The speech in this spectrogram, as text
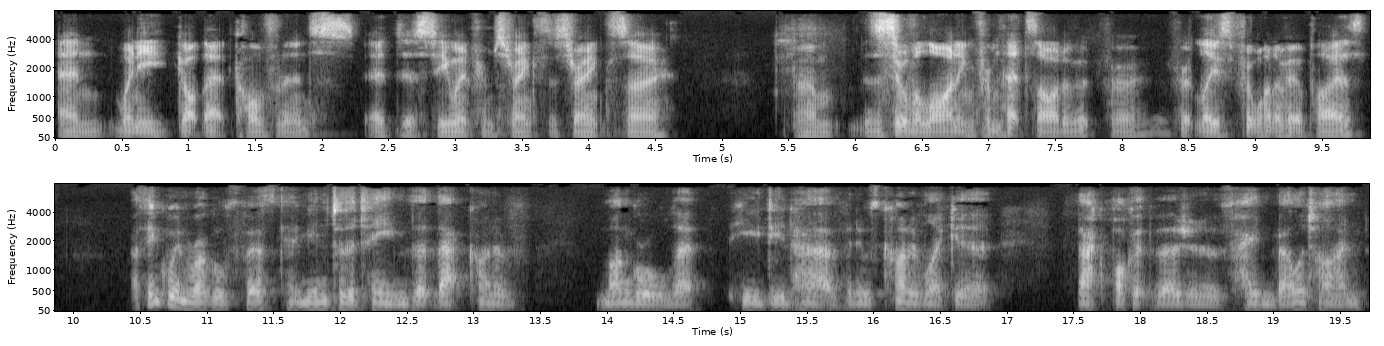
And when he got that confidence, it just he went from strength to strength. So um, there's a silver lining from that side of it for for at least for one of our players. I think when Ruggles first came into the team, that that kind of mongrel that he did have, and it was kind of like a back pocket version of Hayden Valentine,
